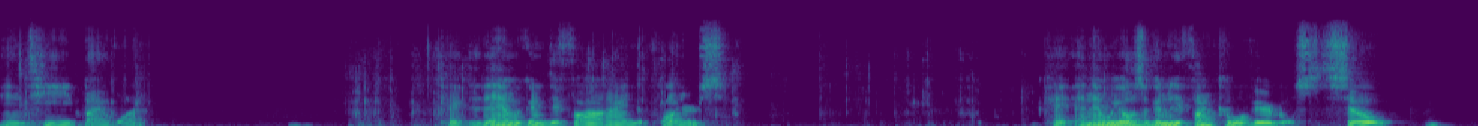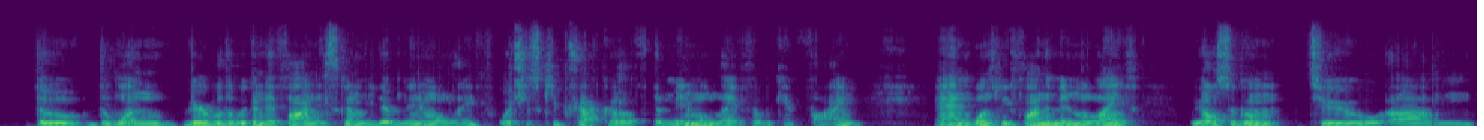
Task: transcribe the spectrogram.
in T by one. Okay, then we're going to define the pointers. Okay, and then we're also going to define a couple variables. So the the one variable that we're going to define is going to be the minimum length, which is keep track of the minimum length that we can find. And once we find the minimum length, we're also going to um,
